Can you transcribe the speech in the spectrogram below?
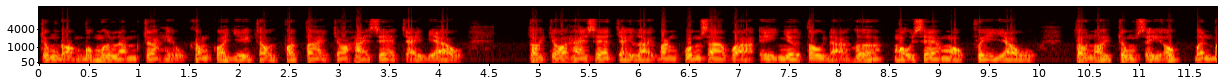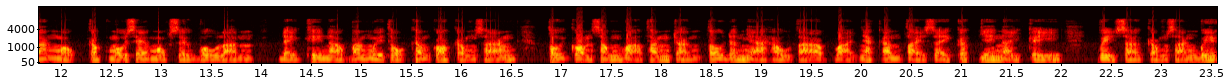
trung đoàn 45 tra hiệu không có gì rồi phát tay cho hai xe chạy vào. Tôi cho hai xe chạy lại băng quân xa và y như tôi đã hứa, mỗi xe một phi dầu. Tôi nói trung sĩ Úc bên băng một cấp mỗi xe một sự vụ lệnh, để khi nào băng mi thuộc không có cộng sản, tôi còn sống và thắng trận, tôi đến nhà hậu tạ và nhắc anh tài xế cất giấy này kỹ, vì sợ cộng sản biết.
